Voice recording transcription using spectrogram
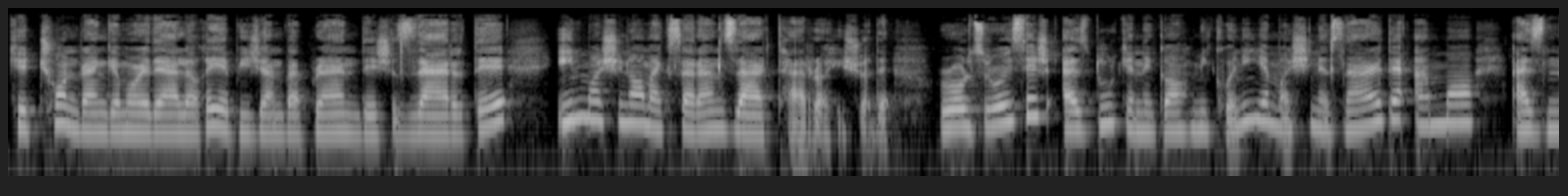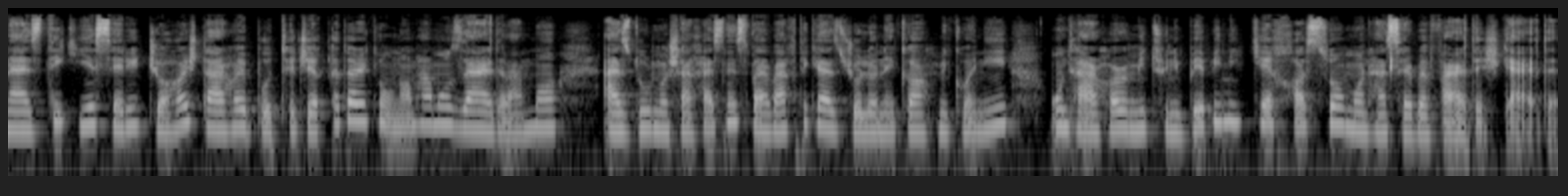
که چون رنگ مورد علاقه بیژن و برندش زرده این ماشین هم اکثرا زرد طراحی شده. رولز رویسش از دور که نگاه می‌کنی یه ماشین زرده اما از نزدیک یه سری جاهاش درهای بوت جقه داره که اونام همون زرده و اما از دور مشخص نیست و وقتی که از جلو نگاه می‌کنی اون طرحها رو می‌تونی ببینی که خاص و منحصر به فردش کرده.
